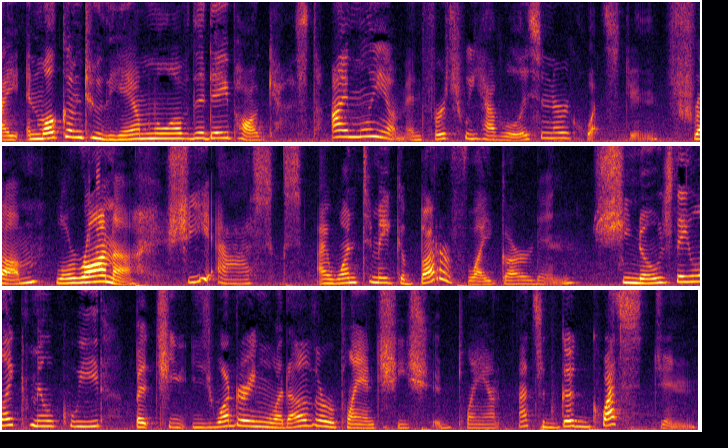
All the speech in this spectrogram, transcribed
Hi, and welcome to the Animal of the Day podcast. I'm Liam, and first we have a listener question from Lorana. She asks, I want to make a butterfly garden. She knows they like milkweed, but she's wondering what other plants she should plant. That's a good question.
